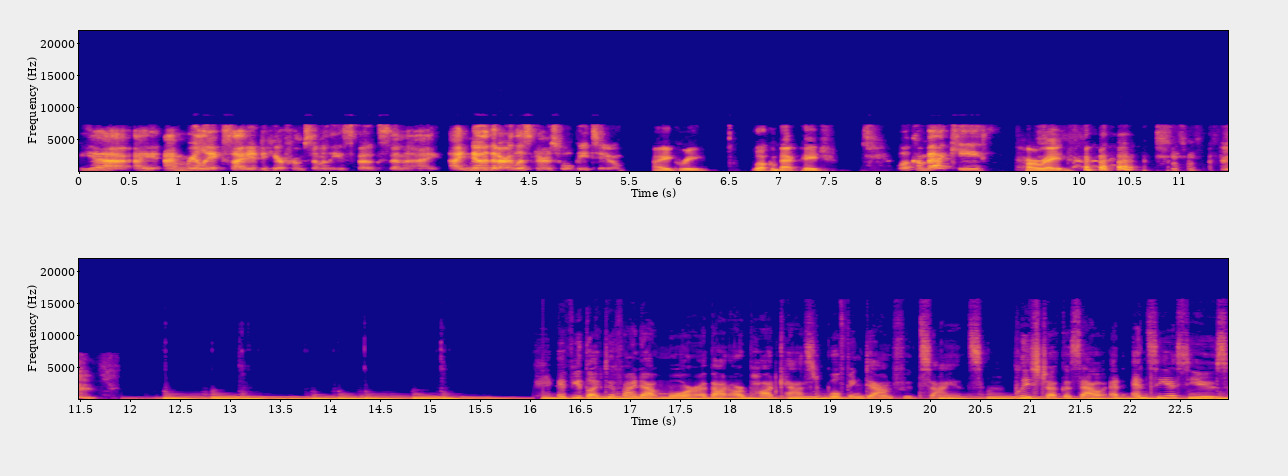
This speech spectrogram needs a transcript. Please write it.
Yeah, I, I'm really excited to hear from some of these folks, and I, I know that our listeners will be too. I agree. Welcome back, Paige. Welcome back, Keith. All right. If you'd like to find out more about our podcast, Wolfing Down Food Science, please check us out at NCSU's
